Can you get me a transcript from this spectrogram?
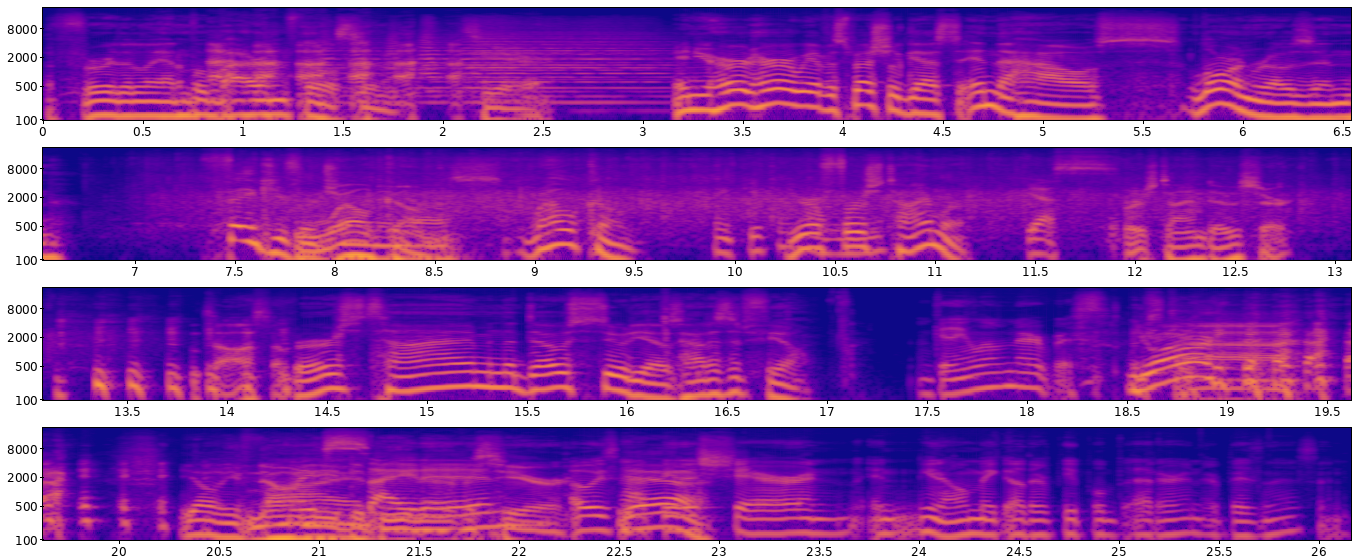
The furry little animal Byron Filson is here. And you heard her. We have a special guest in the house, Lauren Rosen. Thank you for joining Welcome. us. Welcome. Thank you for You're a having first timer. Yes. First time doser. It's awesome. First time in the Dose Studios. How does it feel? I'm getting a little nervous. You are? You'll be No fine. need to be Excited. nervous here. Always happy Yeah. to share and, and you know make other people better in their business and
